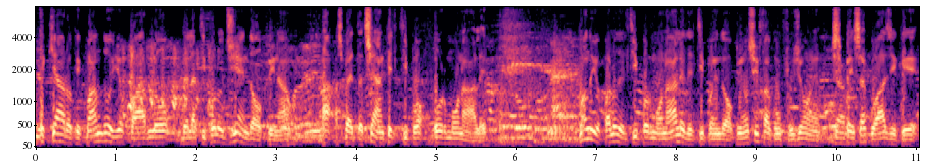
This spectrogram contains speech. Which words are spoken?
È chiaro che quando io parlo della tipologia endocrina, ah aspetta c'è anche il tipo ormonale. Quando io parlo del tipo ormonale e del tipo endocrino si fa confusione, si pensa quasi che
